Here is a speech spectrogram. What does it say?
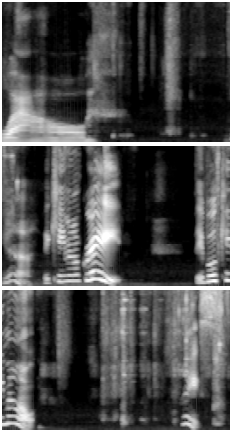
Wow. Yeah, they came out great. They both came out. Nice.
